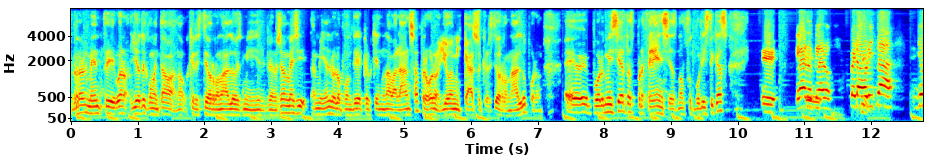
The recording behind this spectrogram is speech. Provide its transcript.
realmente, bueno, yo te comentaba, ¿no? Cristiano Ronaldo es mi inspiración, Messi también lo, lo pondría creo que en una balanza, pero bueno, yo en mi caso Cristiano Ronaldo por, eh, por mis ciertas preferencias, ¿no? Futbolísticas. Eh, claro, eh, claro, pero ahorita yo,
